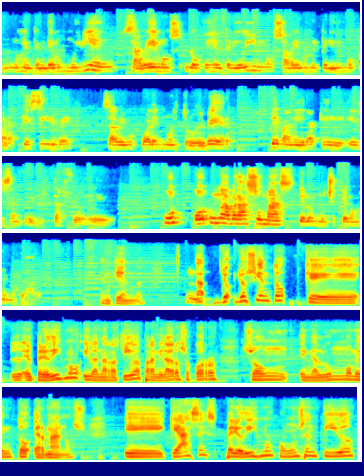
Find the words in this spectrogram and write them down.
nos entendemos muy bien, sabemos lo que es el periodismo, sabemos el periodismo para qué sirve, sabemos cuál es nuestro deber, de manera que esa entrevista fue un, un abrazo más de los muchos que nos hemos dado. Entiendo. Mm. Ah, yo, yo siento que el periodismo y la narrativa para Milagro Socorro son en algún momento hermanos y que haces periodismo con un sentido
